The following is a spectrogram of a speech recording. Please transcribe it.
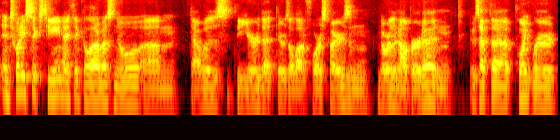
in 2016, I think a lot of us know um, that was the year that there was a lot of forest fires in northern Alberta, and it was at the point where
